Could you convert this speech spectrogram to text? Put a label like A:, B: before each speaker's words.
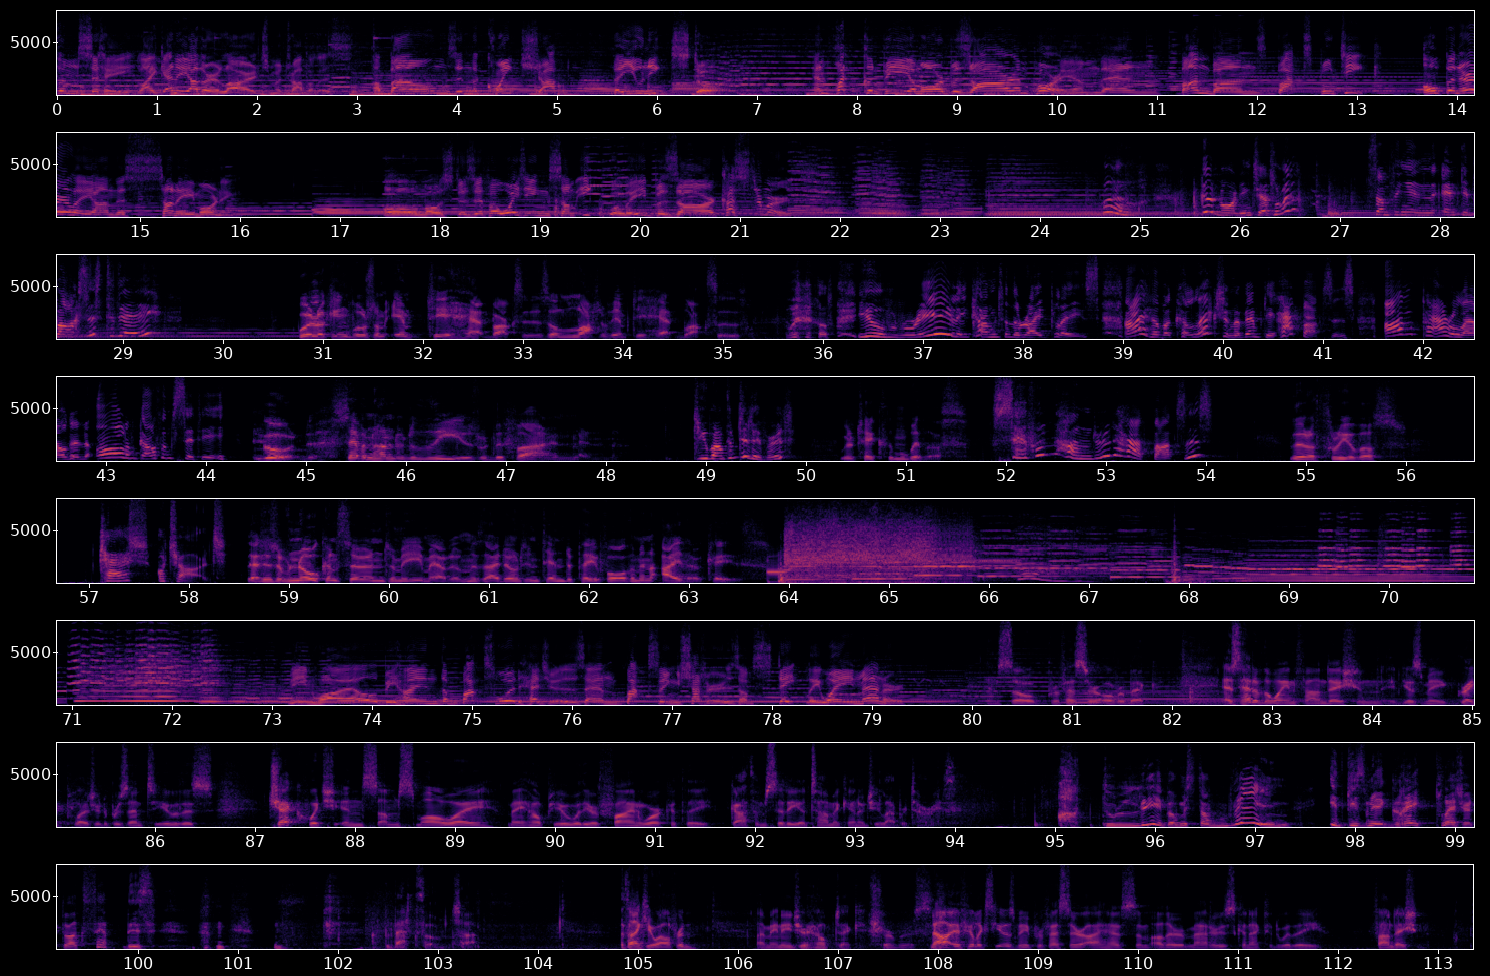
A: Gotham City, like any other large metropolis, abounds in the quaint shop, the unique store. And what could be a more bizarre emporium than Bonbon's Box Boutique, open early on this sunny morning? Almost as if awaiting some equally bizarre customers.
B: Well, good morning, gentlemen. Something in empty boxes today?
C: We're looking for some empty hat boxes, a lot of empty hat boxes.
B: Well, you've really come to the right place. I have a collection of empty hat boxes, unparalleled in all of Gotham City.
C: Good. 700 of these would be fine.
B: Do you want them delivered?
C: We'll take them with us.
B: 700 hat boxes?
C: There are three of us.
B: Cash or charge?
C: That is of no concern to me, madam, as I don't intend to pay for them in either case.
A: Meanwhile, behind the boxwood hedges and boxing shutters of stately Wayne Manor,
D: And so, Professor Overbeck, as head of the Wayne Foundation, it gives me great pleasure to present to you this check, which in some small way may help you with your fine work at the Gotham City Atomic Energy Laboratories.
E: Ach, du lieber Mr. Wayne. It gives me a great pleasure to accept this. the bat phone, sir.
D: Thank you, Alfred. I may need your help, Dick.
E: Sure, Bruce.
D: Now, if you'll excuse me, Professor, I have some other matters connected with the Foundation.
